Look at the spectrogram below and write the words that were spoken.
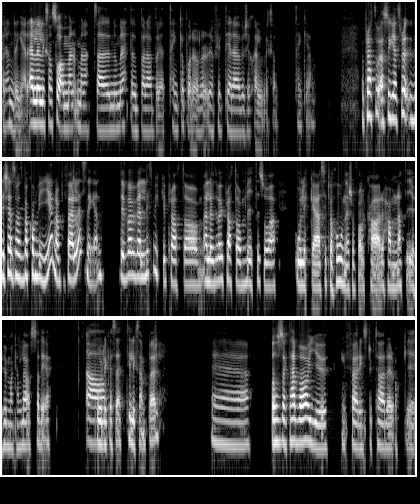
förändringar. Eller liksom så, men, men att så här, nummer ett att bara börja tänka på det och reflektera över sig själv. Liksom, tänker jag. Vad pratar, alltså jag tror, det känns som att vad kom vi igenom på föreläsningen? Det var väldigt mycket prat om, eller det var ju prat om lite så olika situationer som folk har hamnat i och hur man kan lösa det ja. på olika sätt till exempel. Eh, och som sagt, det här var ju för instruktörer och eh,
